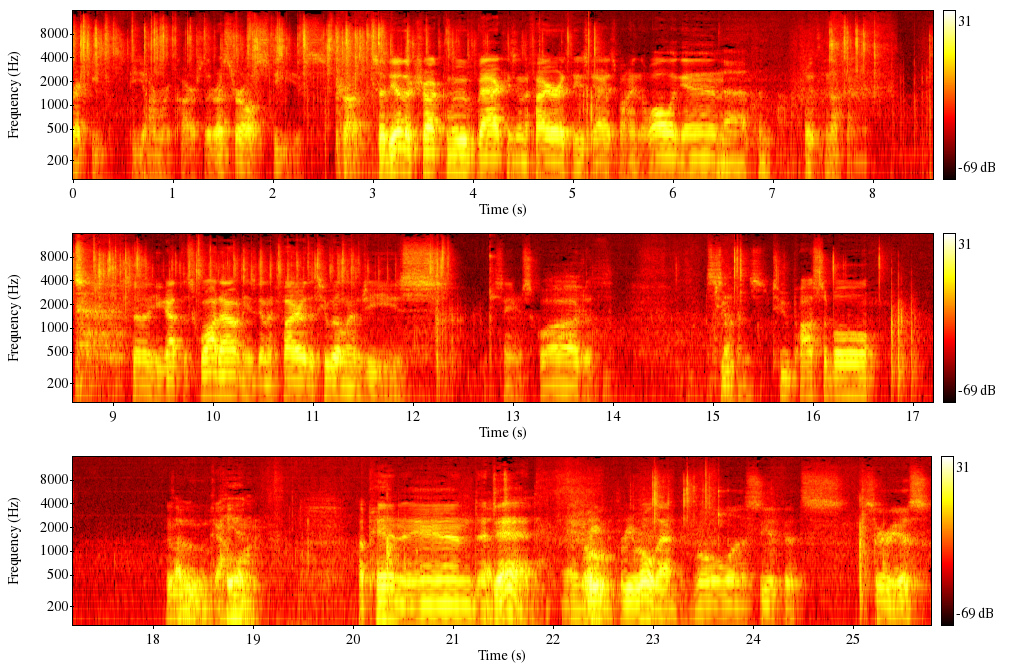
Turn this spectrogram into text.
wrecked the armored car. So the rest are all Steve's. Truck. So the other truck moved back. He's going to fire at these guys behind the wall again Nothing. with nothing. So he got the squad out, and he's going to fire the two LMGs. Same squad with two, Sevens. two possible. Ooh, Oh, got pin. one. A pin and a A dead. dead. And re- re-roll that. Roll, uh, see if it's serious.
